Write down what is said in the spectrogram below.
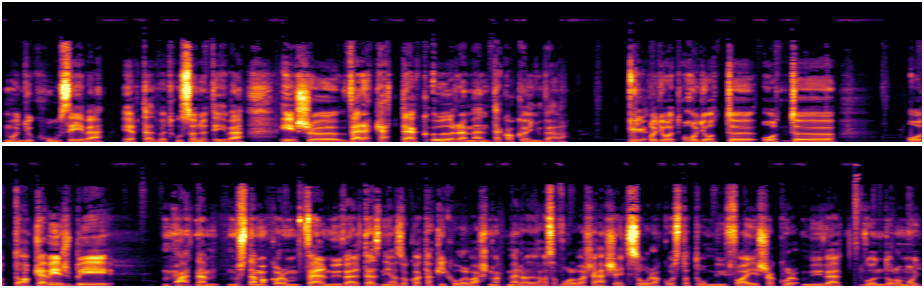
mondjuk 20 éve, érted, vagy 25 éve, és ö, verekedtek, őrre mentek a könyvvel. Igen. Hogy ott, hogy ott, ott, ott, ott a kevésbé hát nem, most nem akarom felműveltezni azokat, akik olvasnak, mert az olvasás egy szórakoztató műfaj, és akkor művelt gondolom, hogy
